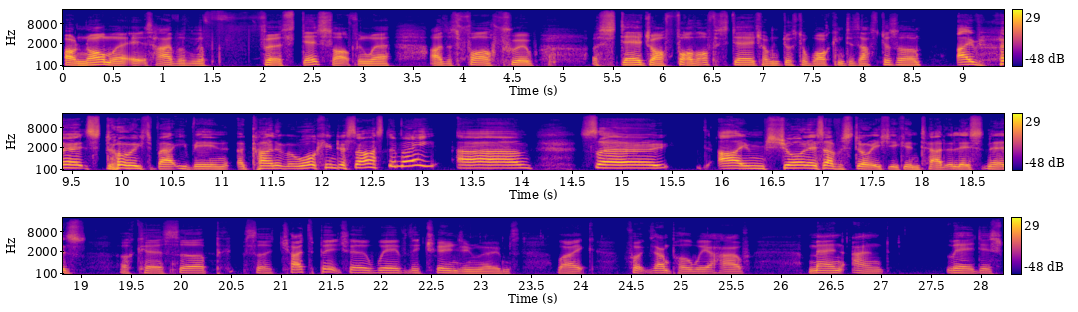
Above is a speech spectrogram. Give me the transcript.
Or normally it's either the first stage sort of thing where I just fall through a stage or fall off a stage. I'm just a walking disaster zone. I've heard stories about you being a kind of a walking disaster, mate. Um, so I'm sure there's other stories you can tell the listeners. Okay, so so try to picture with the changing rooms. Like, for example, we have men and ladies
